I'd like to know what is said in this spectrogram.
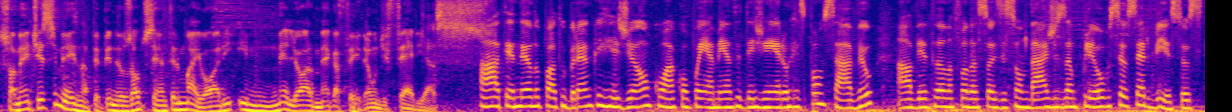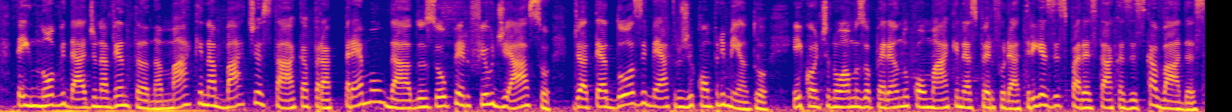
Somente esse mês na PP Neus Auto Center, maior e melhor mega feirão de férias. Atendendo Pato Branco e região com acompanhamento de engenheiro responsável, a Ventana Fundações e Sondagens ampliou seus serviços. Tem novidade na Ventana: máquina bate-estaca para pré-moldados ou perfil de aço de até 12 metros de comprimento. E continuamos operando com máquinas perfuratrizes para estacas escavadas.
